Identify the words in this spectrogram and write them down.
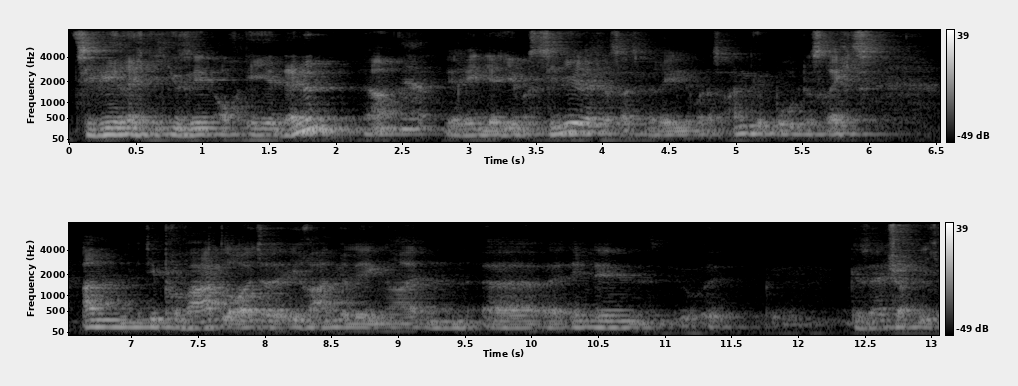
zivilrechtlich gesehen auch Ehe nennen. Ja? Ja. Wir reden ja hier über das Zivilrecht, das heißt, wir reden über das Angebot des Rechts an die Privatleute, ihre Angelegenheiten äh, in den äh, gesellschaftlich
